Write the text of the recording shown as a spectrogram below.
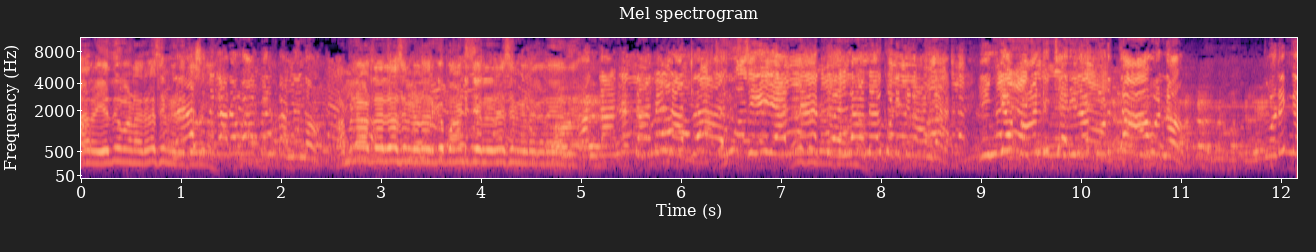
வேற எது வேணாம் ரேஷன் கடை திறங்க ரேஷன் கடை ஓபன் பண்ணணும். தமிழ்நாட்டுல ரேஷன் கடை இருக்கு பாண்டிச்சேரியில ரேஷன் கடை கிடையாது. தமிழ்நாட்டுல அரிசி எண்ணெய் எல்லாமே குடிக்கிறாங்க. இங்க பாண்டிச்சேரியில கொடுத்து ஆகணும். கொடுங்க.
